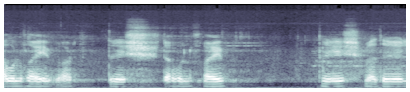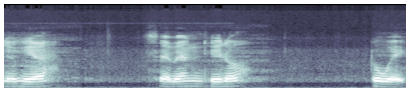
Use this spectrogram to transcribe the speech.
ডাবল ফাইভ আটত্রিশ ডাবল ফাইভ ত্রিশ বাদে হলো গিয়া seven zero two eight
